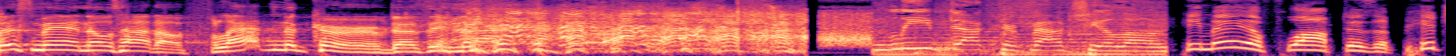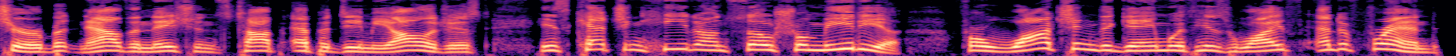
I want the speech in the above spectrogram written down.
This man knows how to flatten the curve, does he not? Leave Dr. Fauci alone. He may have flopped as a pitcher, but now the nation's top epidemiologist is catching heat on social media for watching the game with his wife and a friend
